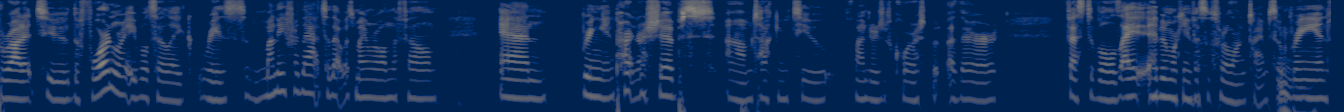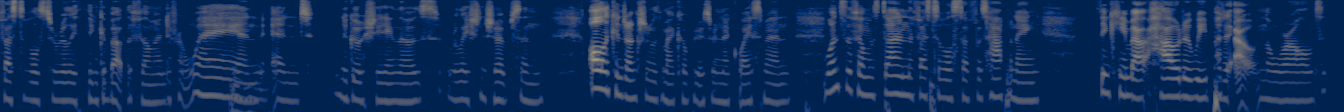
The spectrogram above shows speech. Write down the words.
brought it to the fore, and we're able to like raise some money for that. So that was my role in the film, and bringing in partnerships, um, talking to funders, of course, but other festivals. I had been working in festivals for a long time, so Mhm. bringing in festivals to really think about the film in a different way, and Mhm. and negotiating those relationships, and all in conjunction with my co-producer Nick Weissman. Once the film was done and the festival stuff was happening, thinking about how do we put it out in the world,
